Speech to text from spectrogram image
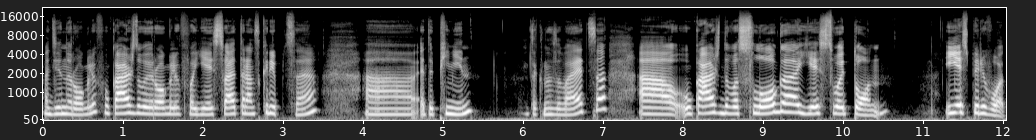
один иероглиф. У каждого иероглифа есть своя транскрипция. А, это пинин, так называется. А, у каждого слога есть свой тон и есть перевод.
